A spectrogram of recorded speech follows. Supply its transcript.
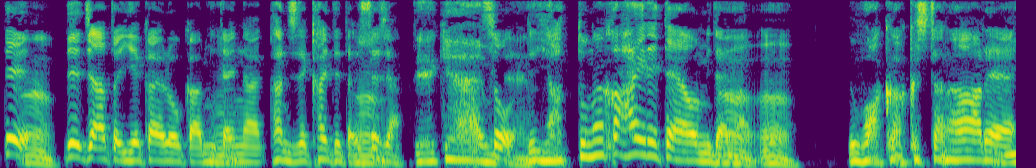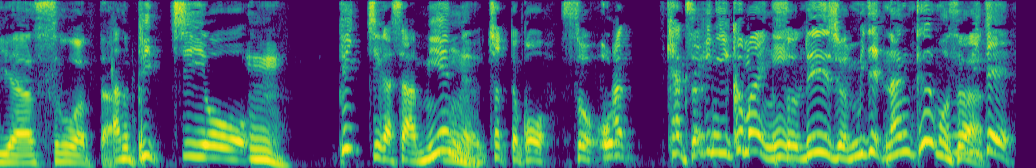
て、うんで、じゃああと家帰ろうか、みたいな感じで帰ってたりしたじゃん。でけえみたいな。そう。で、やっと中入れたよ、みたいな。うんでワクワクしたな、あうん。れい。や、すごかった。あのピッチを、んピッチがさ、見えんのよ。ちょっとこう。そう俺あ客席に行く前に、そう、レイジを見て、何回もさ、見て、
